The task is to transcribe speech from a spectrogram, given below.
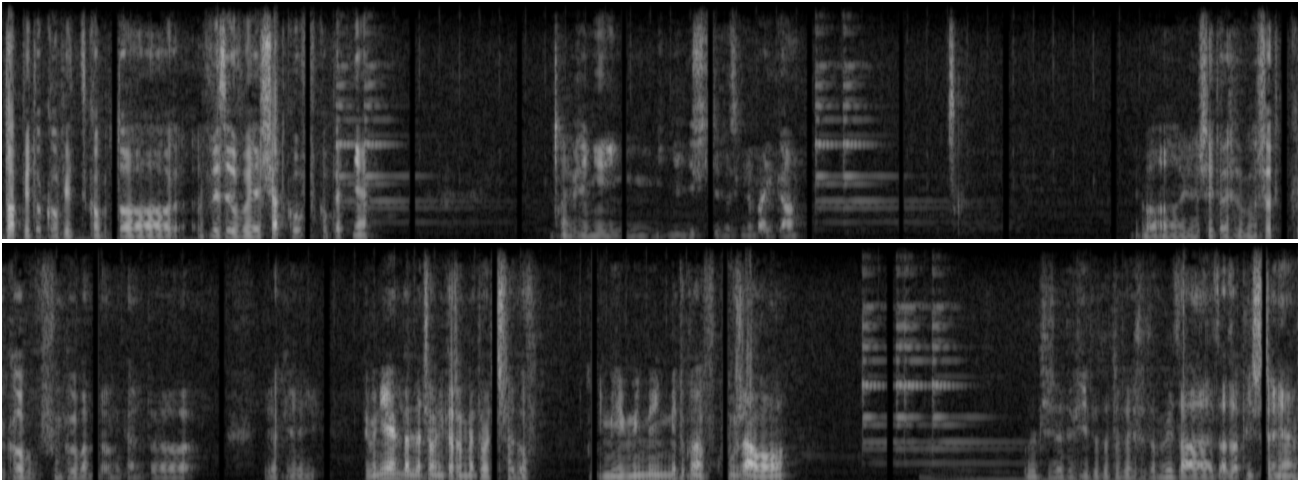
topie, to konwój kon- to wyzerwuje świadków kompletnie. A już nie, nie, nie, nie niszcie to jest inna bajka. Bo jeszcze to na przykład konwój konwój Amerykanie, to... Jak, nie- nie wiem dlaczego nie każą miatować Szwedów. Mi, mi, mi, mnie tylko nam wkurzało. Powiedzcie, że się to, to, to, to, to za, za, zapiszę, nie?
